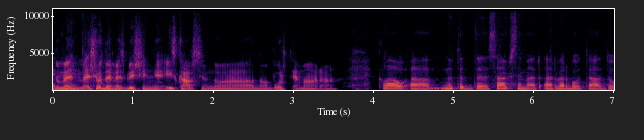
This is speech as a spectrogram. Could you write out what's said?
Nu, mēs, mēs šodien mēs izkāpsim no, no burtiem ārā. Klau, nu tad sāksim ar, ar varbūt tādu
